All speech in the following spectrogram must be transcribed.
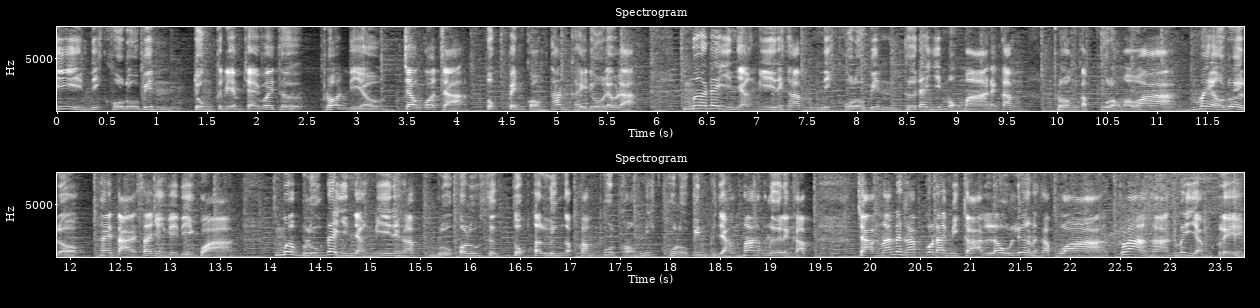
นี่นิโคโรบินจงเตรียมใจไว้เถอะ เพราะเดี๋ยวเจ้าก็จะตกเป็นของท่านไคโดแล้วล่ะ เมื่อได้ยินอย่างนี้นะครับนิโคโรบินเธอได้ยิ้มออกมานะครับ พร้อมกับพูดออกมาว่า ไม่เอาด้วยหรอกให้ตายซะยังจะดีกว่า เมื่อบลูคได้ยินอย่างนี้นะครับบลูคก็รู้สึกตกตะลึงกับคำพูดของนิโคโรบินพยางมากเลยเลยครับ จากนั้นนะครับก็ได้มีการเล่าเรื่องนะครับว่ากล้าหาญไม่ยำเกรง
